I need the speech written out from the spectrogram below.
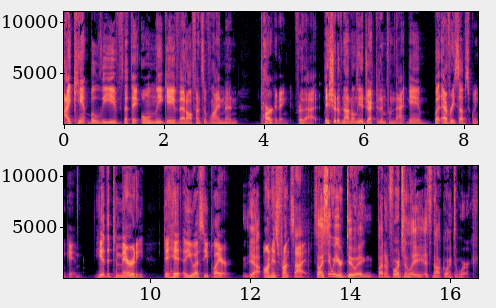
I can't believe that they only gave that offensive lineman targeting for that. They should have not only ejected him from that game, but every subsequent game. He had the temerity to hit a USC player yeah. on his front side. So I see what you're doing, but unfortunately, it's not going to work.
